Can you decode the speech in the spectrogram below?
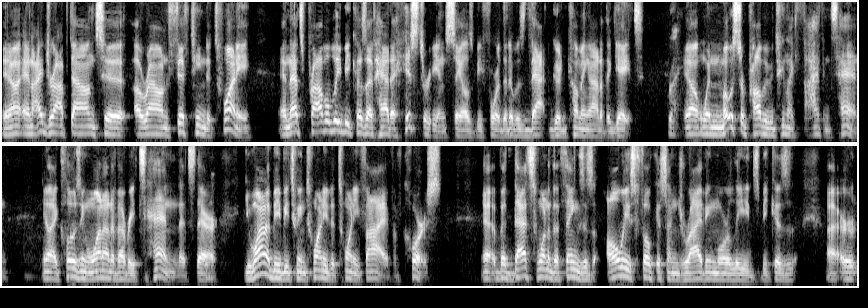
You know, and I dropped down to around 15 to 20. And that's probably because I've had a history in sales before that it was that good coming out of the gates. Right. You know, when most are probably between like five and 10, you know, like closing one out of every 10 that's there. You want to be between 20 to 25, of course. Uh, but that's one of the things is always focus on driving more leads because, uh, or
